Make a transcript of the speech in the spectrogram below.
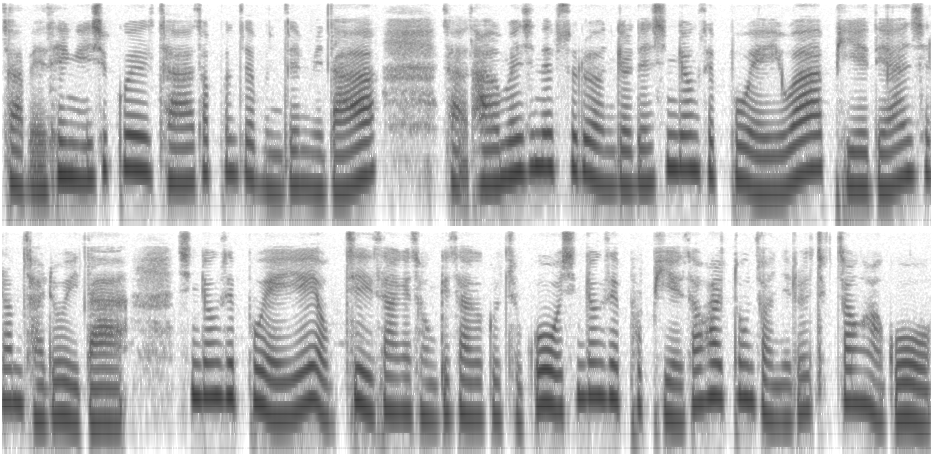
자, 매생이 19일차 첫 번째 문제입니다. 자, 다음은 시냅스로 연결된 신경세포 A와 B에 대한 실험 자료이다. 신경세포 A에 억지 이상의 전기 자극을 주고 신경세포 B에서 활동 전이를 측정하고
